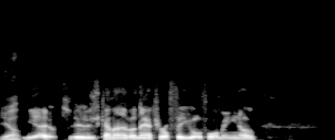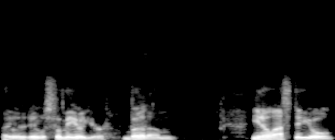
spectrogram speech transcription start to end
Yeah. yeah, it was, it was kind of a natural feel for me, you know. It, it was familiar, but Right. um, you know, I still,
